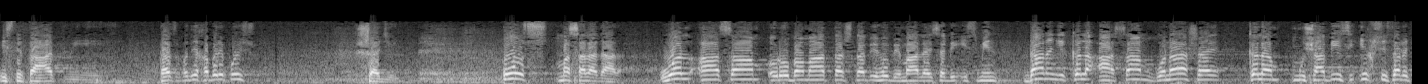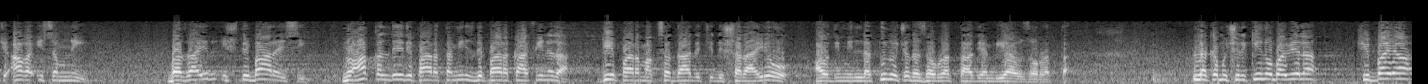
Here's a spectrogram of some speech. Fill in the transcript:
استطاعت وی تاسو په دې خبره پوه شئ جی اوس مسئله دا ده والآثام ربما تشتبه بما ليس باسم دارنگی کلا آثام گناہ شای کله مشابه سی ایخ شی سره چی هغه اسم نه بظاهر اشتباه رئیسی نو عقل دی دی پار تمیز دی پار کافی ندا دی پار مقصد دا دی چی دی شرائعو او دی ملتونو چی دا ضرورت تا دی انبیاء ضرورت تا لکه مشرکینو باویلا چی بیا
